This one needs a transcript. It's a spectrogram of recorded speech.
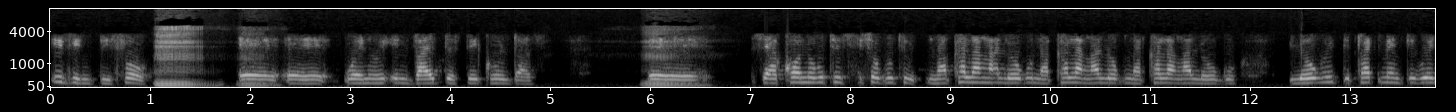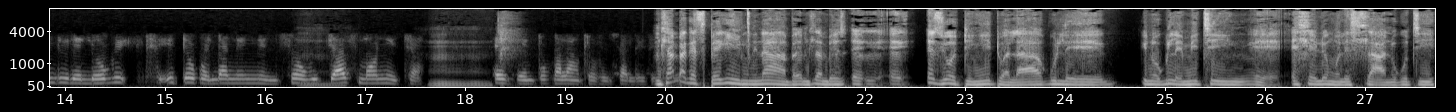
even before Mm. uh, uh, when we invite the stakeholders eh siyakhona ukuthi sisho ukuthi nakhala ngaloku nakhala ngaloku nakhala ngaloku loku i-department kwentile loku itokwenta ninini so we mm. just monitor mm. ezempumalanga provincial leader mhlawumbe ke sibheke iy'ngcinamba mhlawumbe eh, eh, eh, eziyodingidwa la kule ino kule meeting ehlelwe ngolesihlanu ukuthi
